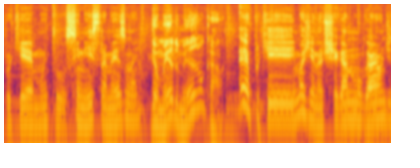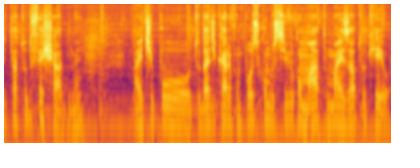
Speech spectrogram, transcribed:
porque é muito sinistra mesmo, né? Deu medo mesmo, cara? É, porque imagina, chegar num lugar onde tá tudo fechado, né? Aí, tipo, tu dá de cara com um posto de combustível com mato mais alto do que eu.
